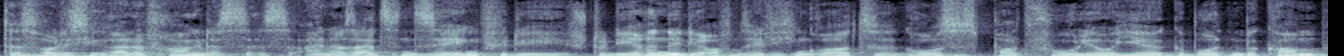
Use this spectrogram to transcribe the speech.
Das wollte ich Sie gerade fragen. Das ist einerseits ein Segen für die Studierenden, die offensichtlich ein großes Portfolio hier geboten bekommen.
